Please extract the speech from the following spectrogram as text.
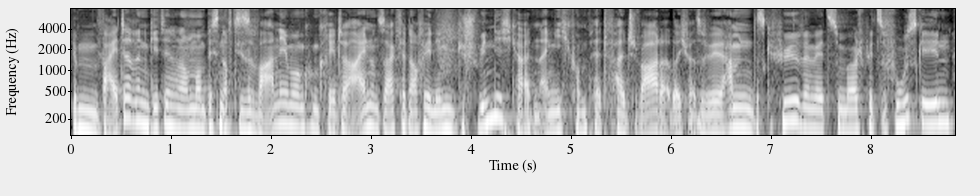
Im Weiteren geht er dann noch mal ein bisschen auf diese Wahrnehmung konkreter ein und sagt dann auch, wir nehmen Geschwindigkeiten eigentlich komplett falsch wahr dadurch. Also wir haben das Gefühl, wenn wir jetzt zum Beispiel zu Fuß gehen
